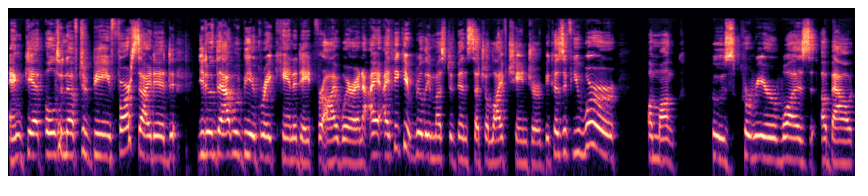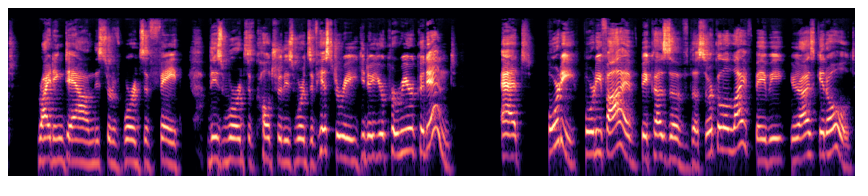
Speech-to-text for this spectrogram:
and get old enough to be farsighted, you know, that would be a great candidate for eyewear. And I, I think it really must have been such a life changer because if you were a monk whose career was about writing down these sort of words of faith, these words of culture, these words of history, you know, your career could end at 40, 45 because of the circle of life, baby. Your eyes get old.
